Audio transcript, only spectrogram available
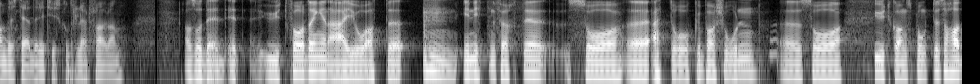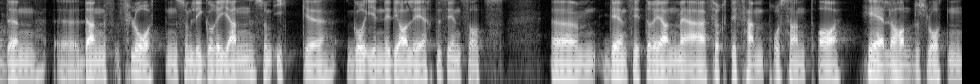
andre steder i tyskkontrollert farvann. Altså det, det, utfordringen er jo at uh, i 1940, så uh, etter okkupasjonen, uh, så i utgangspunktet så hadde en den flåten som ligger igjen, som ikke går inn i de alliertes innsats, det en sitter igjen med, er 45% av hele handelsflåten.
